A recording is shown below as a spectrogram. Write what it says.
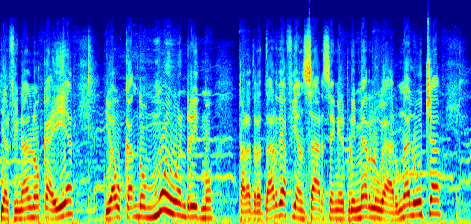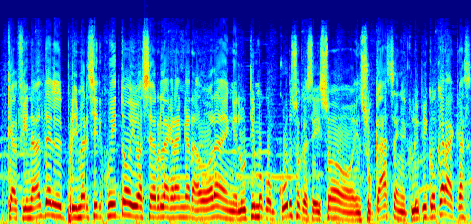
y al final no caía. Iba buscando muy buen ritmo para tratar de afianzarse en el primer lugar. Una lucha que al final del primer circuito iba a ser la gran ganadora en el último concurso que se hizo en su casa, en el Club Hípico Caracas.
